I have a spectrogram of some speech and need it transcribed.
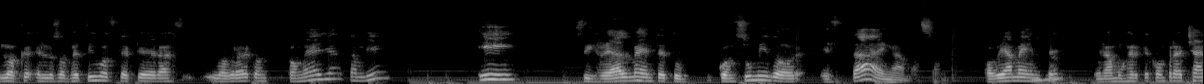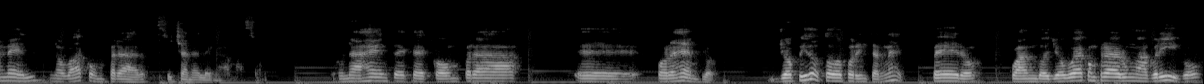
lo que, los objetivos que quieras lograr con, con ella también. Y si realmente tu consumidor está en Amazon. Obviamente, una mujer que compra Chanel no va a comprar su Chanel en Amazon. Una gente que compra, eh, por ejemplo, yo pido todo por internet, pero cuando yo voy a comprar un abrigo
